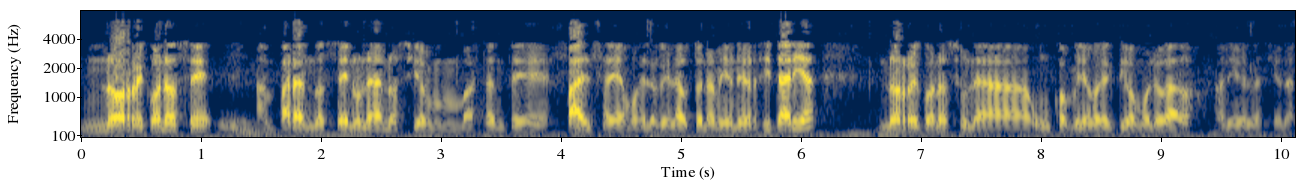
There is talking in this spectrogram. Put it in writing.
no reconoce, amparándose en una noción bastante falsa, digamos, de lo que es la autonomía universitaria, no reconoce una, un convenio colectivo homologado a nivel nacional.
